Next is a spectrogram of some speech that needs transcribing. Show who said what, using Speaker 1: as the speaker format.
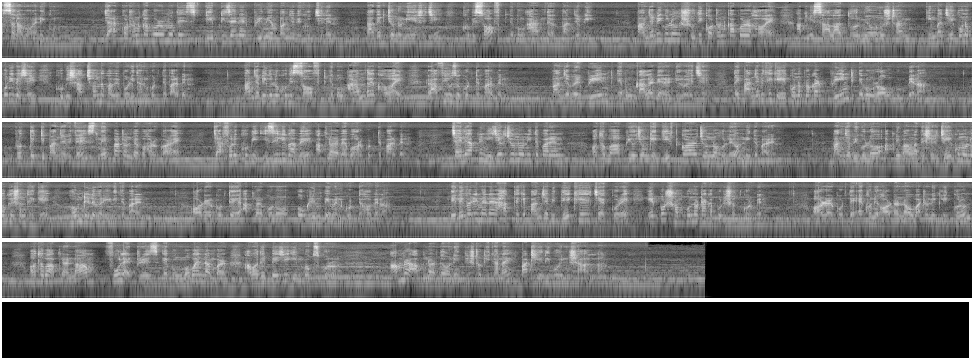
Speaker 1: আসসালামু আলাইকুম। যারা কটন কাপড়ের মধ্যে স্টেপ ডিজাইনের প্রিমিয়াম পাঞ্জাবি খুঁজছিলেন, তাদের জন্য নিয়ে এসেছি খুবই সফট এবং আরামদায়ক পাঞ্জাবি। পাঞ্জাবিগুলো সুতি কটন কাপড়ের হয়, আপনি সালাদ, ধর্মীয় অনুষ্ঠান কিংবা যে কোনো পরিবেশে খুবই স্বাচ্ছন্দ্যভাবে পরিধান করতে পারবেন। পাঞ্জাবিগুলো খুবই সফট এবং আরামদায়ক হওয়ায় রাফ ইউজও করতে পারবেন। পাঞ্জাবের প্রিন্ট এবং কালার গ্যারান্টি রয়েছে, তাই পাঞ্জাবি থেকে কোনো প্রকার প্রিন্ট এবং রং উঠবে না। প্রত্যেকটি পাঞ্জাবিতে স্নেপ বাটন ব্যবহার করায়, যার ফলে খুবই ইজিলিভাবে আপনারা ব্যবহার করতে পারবেন। চাইলে আপনি নিজের জন্য নিতে পারেন, অথবা প্রিয়জনকে গিফট করার জন্য হলেও নিতে পারেন। পাঞ্জাবিগুলো আপনি বাংলাদেশের যে কোনো লোকেশন থেকে হোম ডেলিভারি নিতে পারেন। অর্ডার করতে আপনার কোনো অগ্রিম পেমেন্ট করতে হবে না। ডেলিভারি ম্যানের হাত থেকে পাঞ্জাবি দেখে চেক করে, এরপর সম্পূর্ণ টাকা পরিশোধ করবেন। অর্ডার করতে এখনই অর্ডার নাও বাটনে ক্লিক করুন, অথবা আপনার নাম, ফুল অ্যাড্রেস এবং মোবাইল নাম্বার আমাদের পেজে ইনবক্স করুন। আমরা আপনার দেওয়া নির্দিষ্ট ঠিকানায় পাঠিয়ে দিব ইনশাআল্লাহ।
